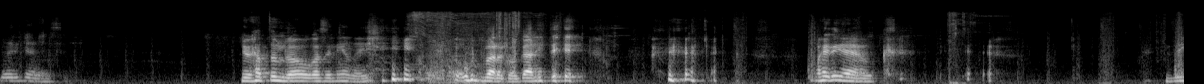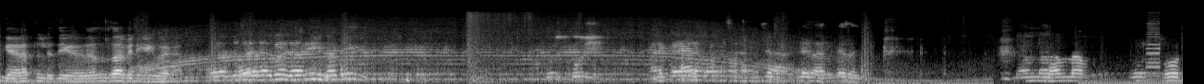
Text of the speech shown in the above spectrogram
মেরে খেয়াল আছে রাতুল রাও কাছে নিয়ে যাই উঠবার কো গাড়িতে বাইরে যায় হোক zigarette zigarette zabi ni gimana नाम नाम रोड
